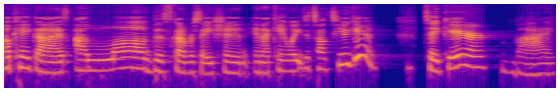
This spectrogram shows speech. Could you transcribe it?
Okay, guys, I love this conversation and I can't wait to talk to you again. Take care. Bye.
